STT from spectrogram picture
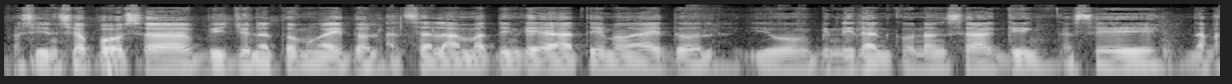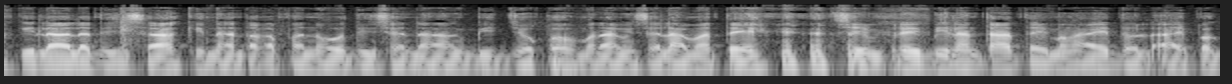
Pasensya po sa video na to mga idol. At salamat din kay ate mga idol, yung binilhan ko ng saging kasi nakakilala din sa akin na nakapanood din siya ng video ko. Maraming salamat eh. Siyempre bilang tatay mga idol ay pag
